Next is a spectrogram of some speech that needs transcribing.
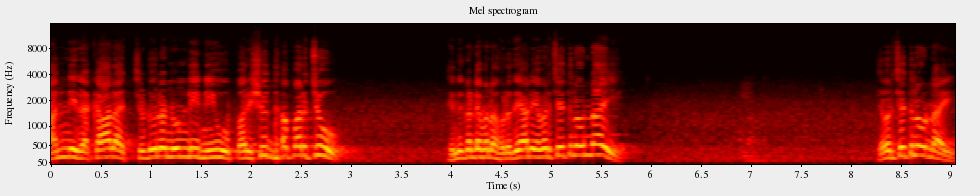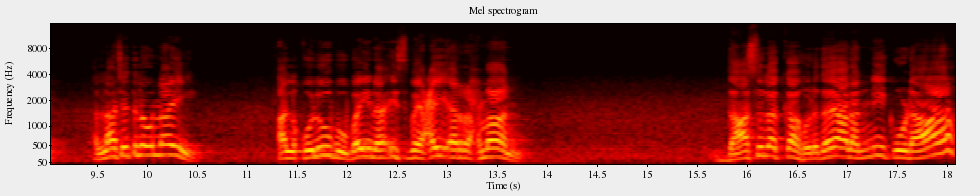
అన్ని రకాల చెడుల నుండి నీవు పరిశుద్ధపరచు. ఎందుకంటే మన హృదయాలు ఎవరి చేతిలో ఉన్నాయి? ఎవరి చేతిలో ఉన్నాయి? అల్లా చేతిలో ఉన్నాయి. అల్ కులూబు బైన ఇస్బై ఐ అర్ రహమాన్ దాసుల యొక్క హృదయాలన్నీ కూడా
